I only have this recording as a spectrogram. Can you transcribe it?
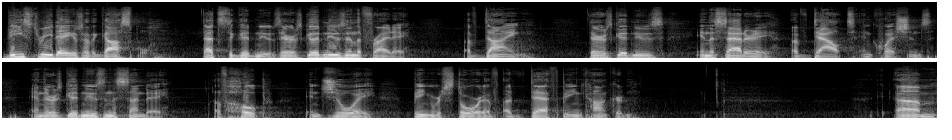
These three days are the gospel. That's the good news. There is good news in the Friday of dying. There is good news in the Saturday of doubt and questions. And there is good news in the Sunday of hope and joy being restored, of, of death being conquered. Um,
